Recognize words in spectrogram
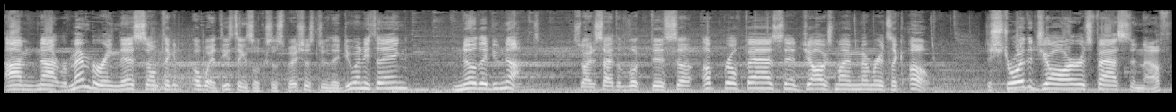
I'm not remembering this, so I'm thinking, oh wait, these things look suspicious. Do they do anything? No, they do not. So I decided to look this uh, up real fast, and it jogs my memory. It's like, oh, destroy the jars fast enough,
